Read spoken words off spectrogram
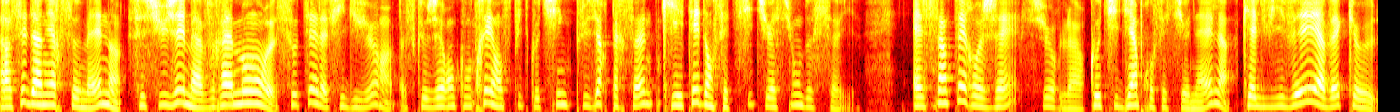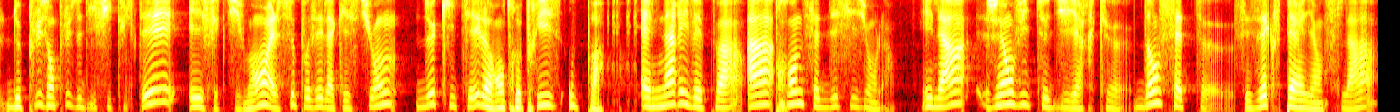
Alors ces dernières semaines, ce sujet m'a vraiment sauté à la figure parce que j'ai rencontré en speed coaching plusieurs personnes qui étaient dans cette situation de seuil. Elles s'interrogeaient sur leur quotidien professionnel, qu'elles vivaient avec euh, de plus en plus de difficultés, et effectivement, elles se posaient la question de quitter leur entreprise ou pas. Elles n'arrivaient pas à prendre cette décision-là. Et là, j'ai envie de te dire que dans euh, ces expériences-là,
